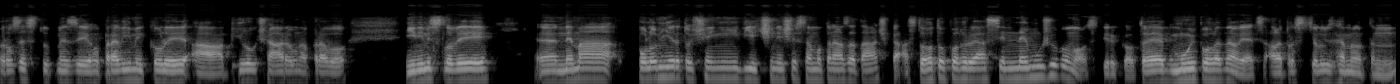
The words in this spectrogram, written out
rozestup mezi jeho pravými koly a bílou čárou napravo. Jinými slovy, nemá poloměr točení větší než je samotná zatáčka. A z tohoto pohledu já si nemůžu pomoct, Jirko. To je můj pohled na věc, ale prostě Lewis Hamilton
